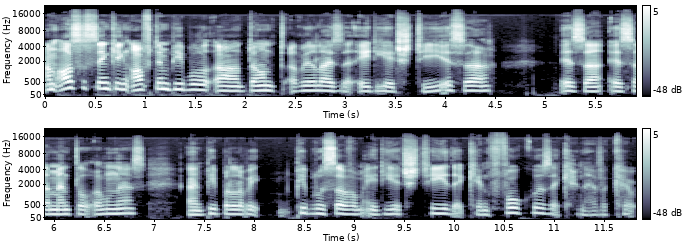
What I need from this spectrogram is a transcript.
I'm also thinking often people uh, don't realize that ADHD is a is a is a mental illness, and people people who suffer from ADHD they can focus, they can have a car-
